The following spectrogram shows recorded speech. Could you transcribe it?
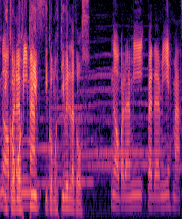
No, y como para mí Steve más. y como Steve en la 2. No, para mí, para mí es más.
